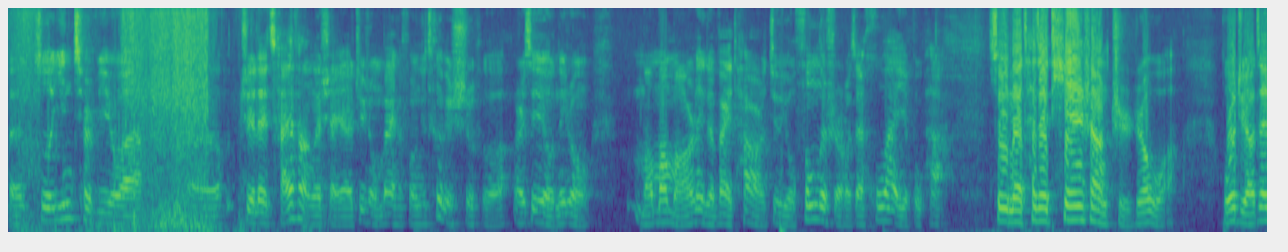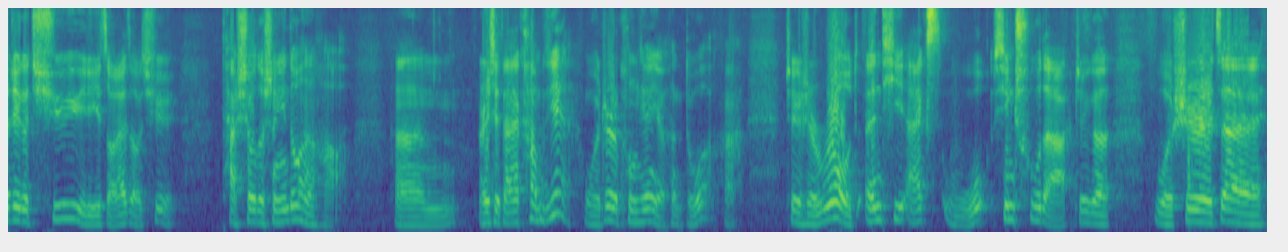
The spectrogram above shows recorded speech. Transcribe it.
呃，做 interview 啊，呃，这类采访个谁啊，这种麦克风就特别适合，而且有那种毛毛毛那个外套，就有风的时候在户外也不怕。所以呢，它在天上指着我，我只要在这个区域里走来走去，它收的声音都很好。嗯，而且大家看不见，我这儿空间也很多啊。这个是 Rode NTX 五新出的啊，这个我是在。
